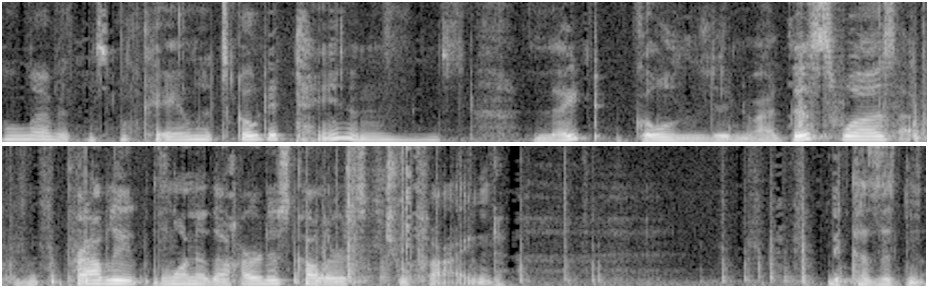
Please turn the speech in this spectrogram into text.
11s. Okay, let's go to 10s. Light goldenrod. This was probably one of the hardest colors to find because it's an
